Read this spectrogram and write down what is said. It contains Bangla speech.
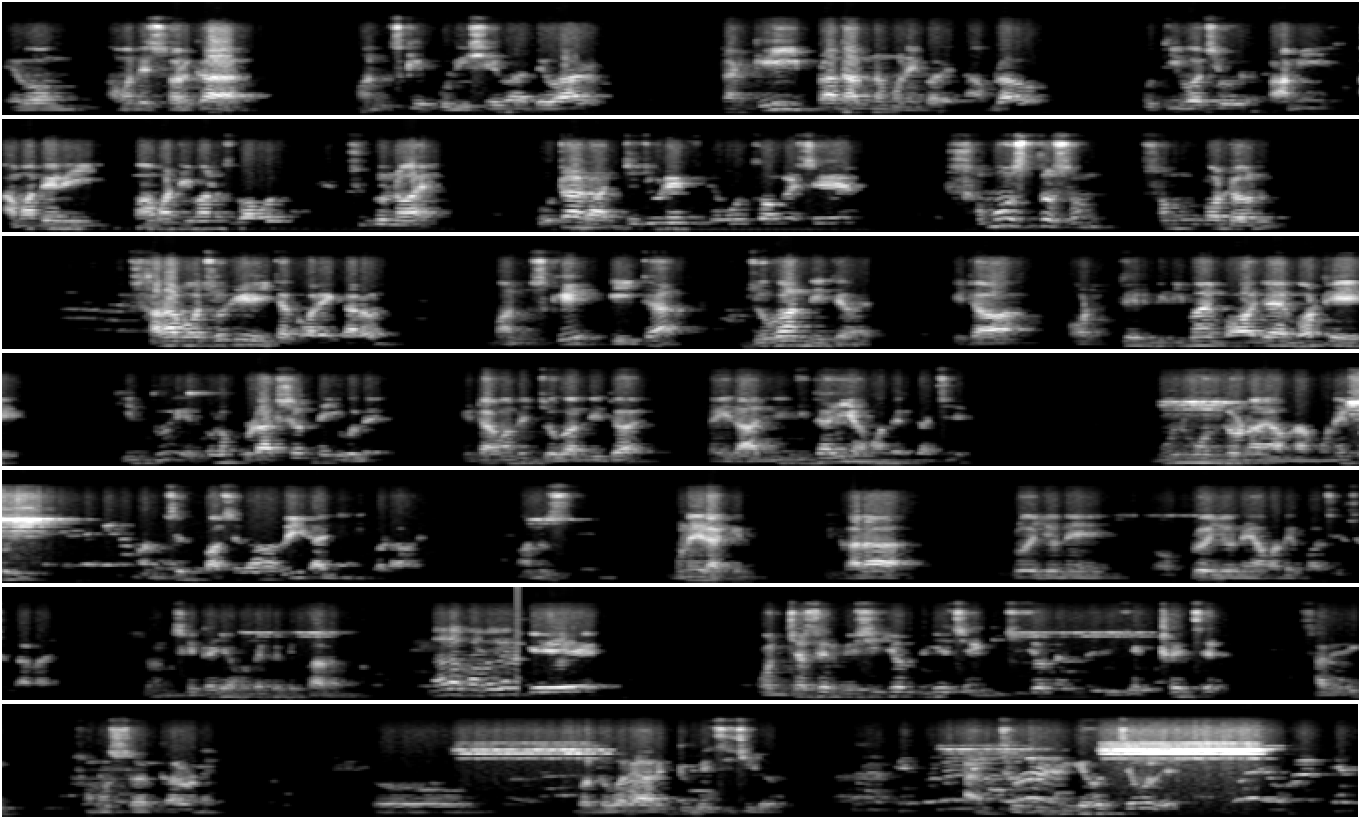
এবং আমাদের সরকার মানুষকে পরিষেবা দেওয়ার তাকেই প্রাধান্য মনে করেন আমরাও প্রতি বছর আমি, আমাদের এই মামাটি মানুষ ভবন শুধু নয়, গোটা রাজ্য জুড়ে তৃণমূল কংগ্রেসের সমস্ত সংগঠন সারা বছরই এইটা করে। কারণ মানুষকে এইটা যোগান দিতে হয়। এটা অর্থের বিনিময়ে পাওয়া যায় বটে কিন্তু এর কোনো প্রোডাকশন নেই বলে এটা আমাদের যোগান দিতে হয়। তাই রাজনীতিটাই আমাদের কাছে মূল মন্ত্র নয় আমরা মনে করি মানুষের পাশে দাঁড়ালেই রাজনীতি করা হয়। মানুষ মনে রাখেন যে কারা প্রয়োজনে অপ্রয়োজনে আমাদের পাশে এসে দাঁড়ায়। সুতরাং সেটাই আমাদের কাছে প্রাধান্য। পঞ্চাশের বেশি জন দিয়েছে কিছু জন রিজেক্ট হয়েছে। শারীরিক সমস্যার কারণে। তো গতবারে আরেকটু বেশি ছিল। আর দিকে হচ্ছে বলে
